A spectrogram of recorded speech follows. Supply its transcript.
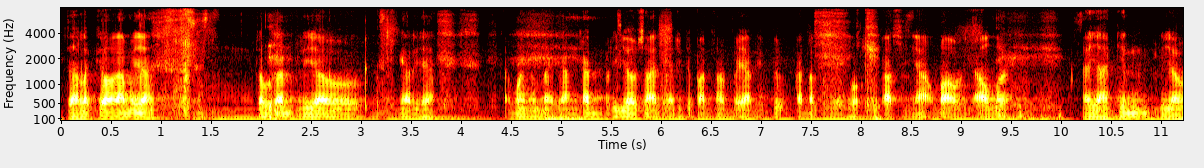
Sudah lega kami ya. Mudah-mudahan beliau mendengar ya. Kamu membayangkan beliau saat di depan sampean itu karena beliau kasihnya Allah ya Allah. Saya yakin beliau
